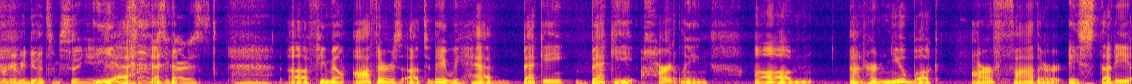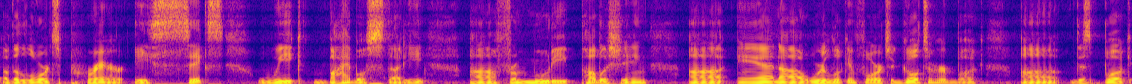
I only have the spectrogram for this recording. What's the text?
We're gonna be doing some singing. yeah, Music artists, uh, female authors. Uh, today we have Becky Becky Harling um, on her new book, Our Father: A Study of the Lord's Prayer, a six-week Bible study uh, from Moody Publishing, uh, and uh, we're looking forward to go to her book. Uh, this book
